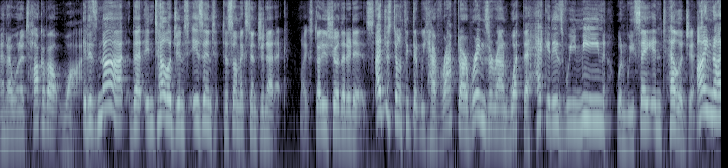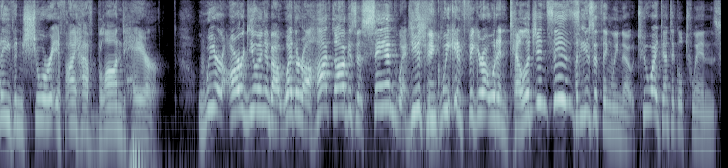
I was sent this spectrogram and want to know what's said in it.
and I want to talk about why. It is not that intelligence isn't to some extent genetic. Like, studies show that it is. I just don't think that we have wrapped our brains around what the heck it is we mean when we say intelligent. I'm not even sure if I have blonde hair. We're arguing about whether a hot dog is a sandwich. Do you think we can figure out what intelligence is? But here's the thing we know two identical twins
